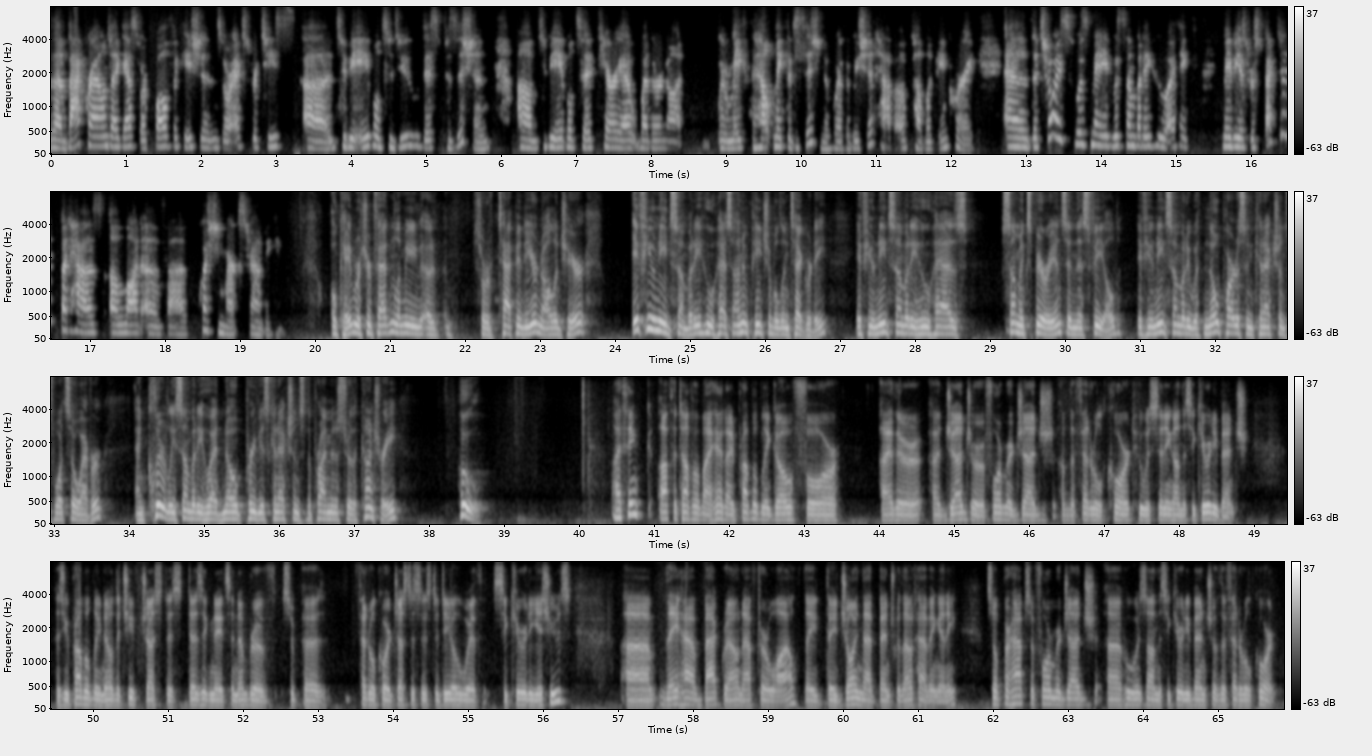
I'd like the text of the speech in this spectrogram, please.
the background, I guess, or qualifications or expertise uh, to be able to do this position, um, to be able to carry out whether or not or make the help make the decision of whether we should have a public inquiry. And the choice was made with somebody who I think maybe is respected, but has a lot of uh, question marks surrounding him. Okay, Richard Fadden, let me uh, sort of tap into your knowledge here. If you need somebody who has unimpeachable integrity, if you need somebody who has some experience in this field, if you need somebody with no partisan connections whatsoever, and clearly somebody who had no previous connections to the Prime Minister of the country, who? I think off the top of my head, I'd probably go for either a judge or a former judge of the federal court who was sitting on the security bench. As you probably know, the Chief Justice designates a number of uh, federal court justices to deal with security issues. Um, they have background after a while. They they joined that bench without having any. So perhaps a former judge uh, who was on the security bench of the federal court.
